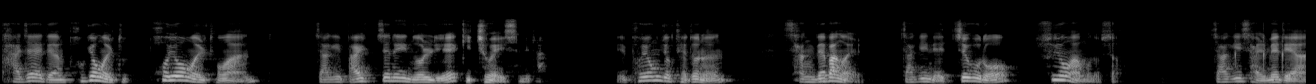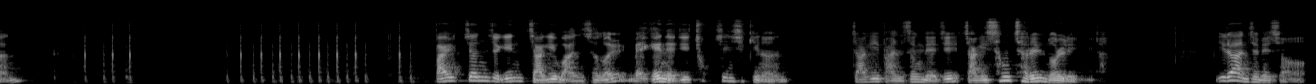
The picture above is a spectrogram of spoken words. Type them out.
타자에 대한 포용을, 포용을 통한 자기 발전의 논리에 기초해 있습니다. 이 포용적 태도는 상대방을 자기 내적으로 수용함으로써 자기 삶에 대한 발전적인 자기 완성을 매개 내지 촉진시키는 자기 반성 내지 자기 성찰의 논리입니다. 이러한 점에서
